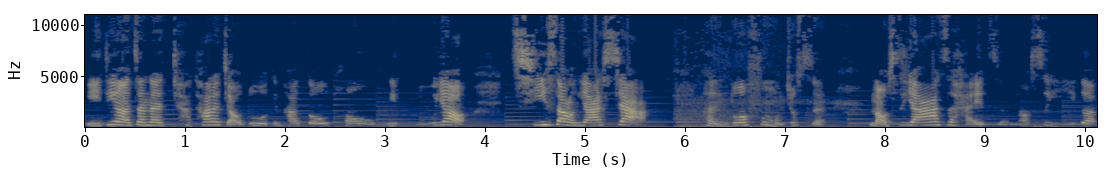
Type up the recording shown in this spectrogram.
一定要站在他他的角度跟他沟通。你不要欺上压下。很多父母就是老是压制孩子，老是以一个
